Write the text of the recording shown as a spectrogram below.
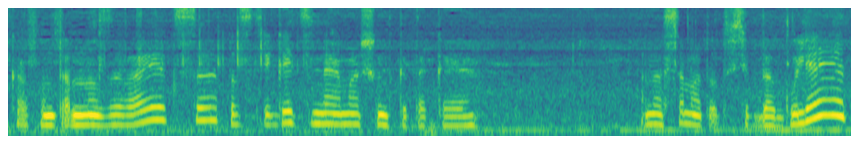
как он там называется, подстригательная машинка такая. Она сама тут всегда гуляет,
